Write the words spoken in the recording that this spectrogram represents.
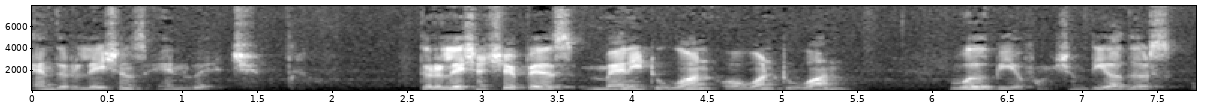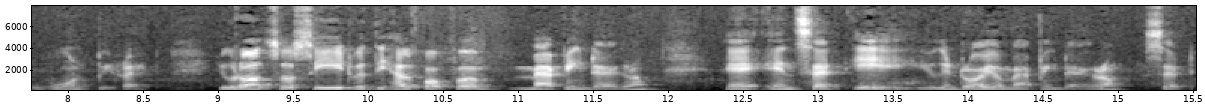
and the relations in which the relationship is many to one or one to one will be a function, the others won't be, right? You could also see it with the help of a mapping diagram. In set A, you can draw your mapping diagram, set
